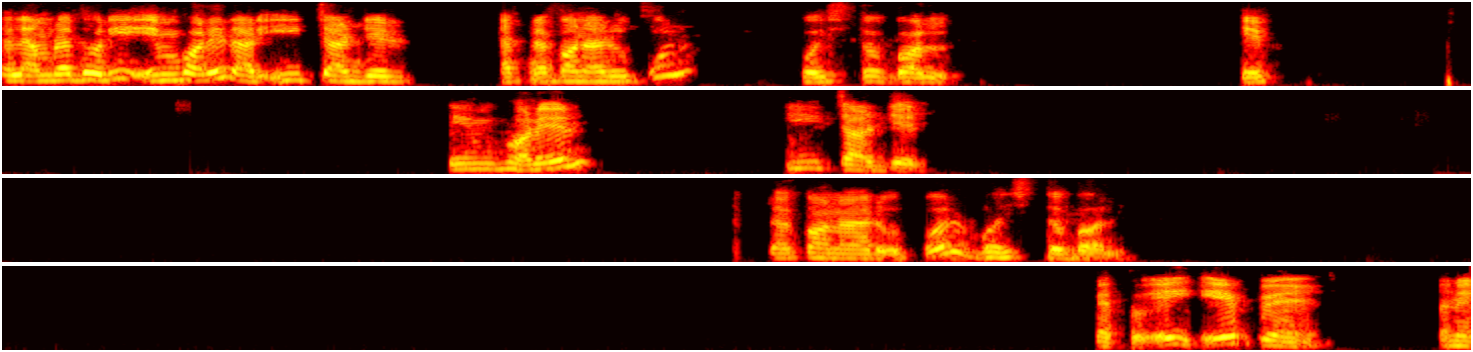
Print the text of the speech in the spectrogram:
তাহলে আমরা ধরি এম ভরের আর ই চার্জের একটা কণার উপর বহিস্থ বল এফ এম ভরের ই চার্জের একটা কণার উপর বহিস্থ বল এত, এই এফ মানে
